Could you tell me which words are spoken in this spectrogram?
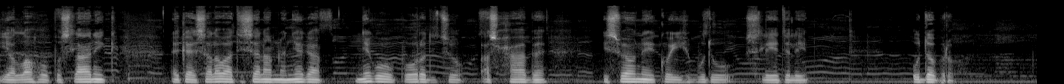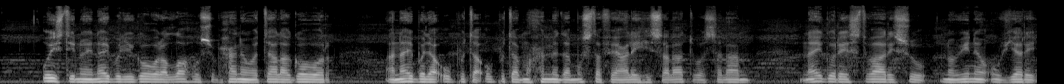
i Allahov poslanik. Neka je salavat i selam na njega, njegovu porodicu, ashabe i sve one koji ih budu slijedili u dobru. Uistinu je najbolji govor Allahu subhanahu wa ta'ala govor, a najbolja uputa uputa Muhammeda Mustafa alaihi salatu wa salam. Najgore stvari su novine u vjeri,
